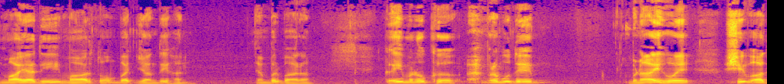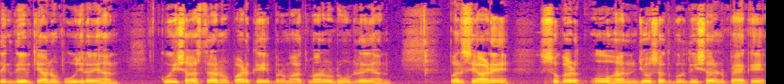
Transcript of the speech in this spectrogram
ਮਾਇਆ ਦੀ ਮਾਰ ਤੋਂ ਬਚ ਜਾਂਦੇ ਹਨ। ਨੰਬਰ 12 ਕਈ ਮਨੁੱਖ ਪ੍ਰਭੂ ਦੇ ਬਣਾਏ ਹੋਏ ਸ਼ਿਵ ਆਦਿਕ ਦੇਵਤਿਆਂ ਨੂੰ ਪੂਜ ਰਹੇ ਹਨ। ਕੋਈ ਸ਼ਾਸਤਰਾਂ ਨੂੰ ਪੜ੍ਹ ਕੇ ਪਰਮਾਤਮਾ ਨੂੰ ਢੂੰਡ ਰਹੇ ਹਨ, ਪਰ ਸਿਆਣੇ ਸੁਗੜ ਉਹ ਹਨ ਜੋ ਸਤਿਗੁਰ ਦੀ ਸ਼ਰਨ ਪੈ ਕੇ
